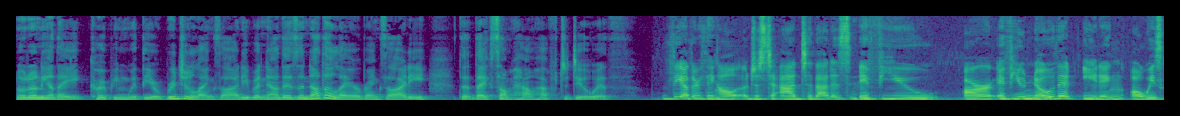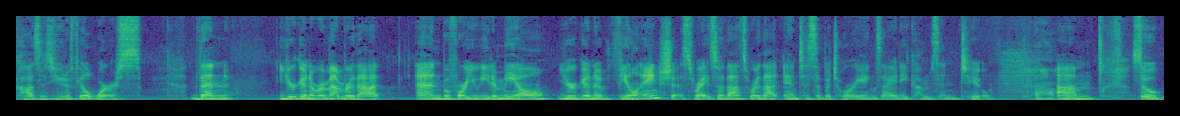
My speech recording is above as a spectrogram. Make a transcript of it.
not only are they coping with the original anxiety, but now there's another layer of anxiety that they somehow have to deal with. the other thing I'll just to add to that is Mm-hmm. if you are if you know that eating always causes you to feel worse, then you're going to remember that and before you eat a meal, you're going to feel anxious, right? So that's where that anticipatory anxiety comes in too. Uh-huh. Um, so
